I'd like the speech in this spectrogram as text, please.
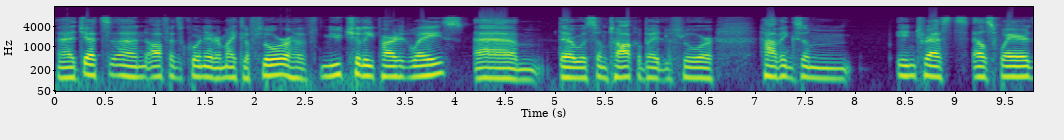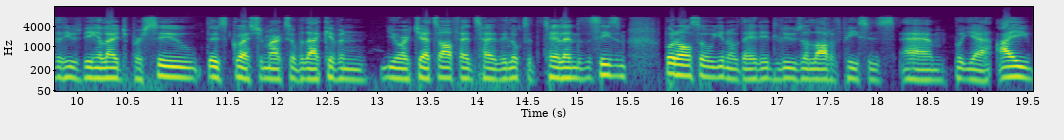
Uh, Jets and offensive coordinator Mike LaFleur have mutually parted ways. Um, there was some talk about LaFleur having some interests elsewhere that he was being allowed to pursue. There's question marks over that given New York Jets offense, how they looked at the tail end of the season. But also, you know, they did lose a lot of pieces. Um, but yeah, I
